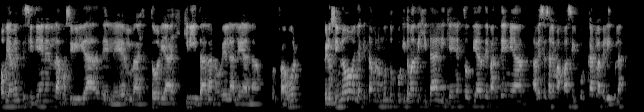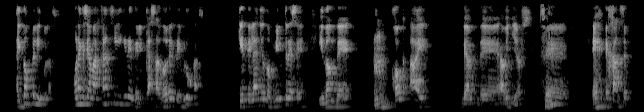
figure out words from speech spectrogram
Obviamente, si tienen la posibilidad de leer la historia escrita, la novela, léanla, por favor. Pero si no, ya que estamos en un mundo un poquito más digital y que en estos días de pandemia a veces sale más fácil buscar la película, hay dos películas. Una que se llama Hansel y Gretel, Cazadores de Brujas, que es del año 2013 y donde Hawkeye de, de Avengers eh, es, Hansel.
